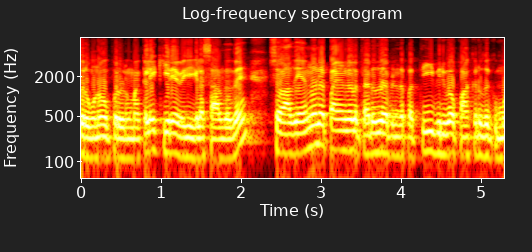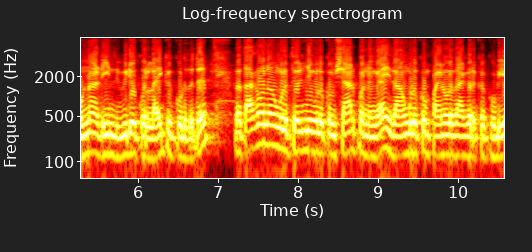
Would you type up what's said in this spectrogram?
ஒரு உணவுப் பொருள் மக்களே கீரை வகைகளை சார்ந்தது. ஸோ அது என்னென்ன பயன்களை தருது அப்படின்றத பற்றி விரிவாக பார்க்கறதுக்கு முன்னாடி இந்த வீடியோக்கு ஒரு லைக் கொடுத்துட்டு இந்த தகவலை உங்களுக்கு தெரிஞ்சவங்களுக்கும் ஷேர் பண்ணுங்கள் இது அவங்களுக்கும் பயனுள்ளதாக இருக்கக்கூடிய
